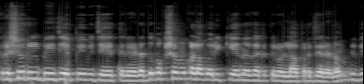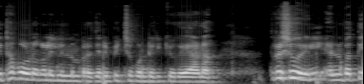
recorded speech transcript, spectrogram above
തൃശൂരിൽ ബി ജെ പി വിജയത്തിന് ഇടതുപക്ഷം കളമൊരുക്കിയെന്ന തരത്തിലുള്ള പ്രചരണം വിവിധ കോണുകളിൽ നിന്നും പ്രചരിപ്പിച്ചുകൊണ്ടിരിക്കുകയാണ് തൃശൂരിൽ എൺപത്തി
